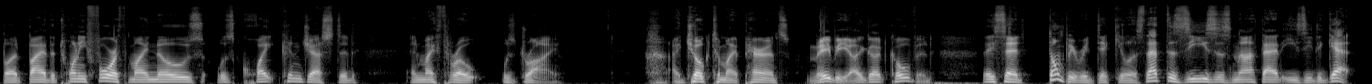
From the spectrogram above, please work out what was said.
But by the 24th, my nose was quite congested, and my throat was dry. I joked to my parents, maybe I got COVID. They said, don't be ridiculous. That disease is not that easy to get.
